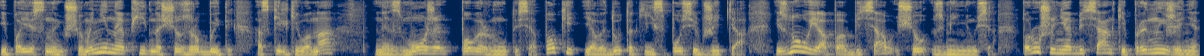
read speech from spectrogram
і пояснив, що мені необхідно що зробити, оскільки вона не зможе повернутися, поки я веду такий спосіб життя. І знову я пообіцяв, що змінюся. Порушення обіцянки, приниження,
